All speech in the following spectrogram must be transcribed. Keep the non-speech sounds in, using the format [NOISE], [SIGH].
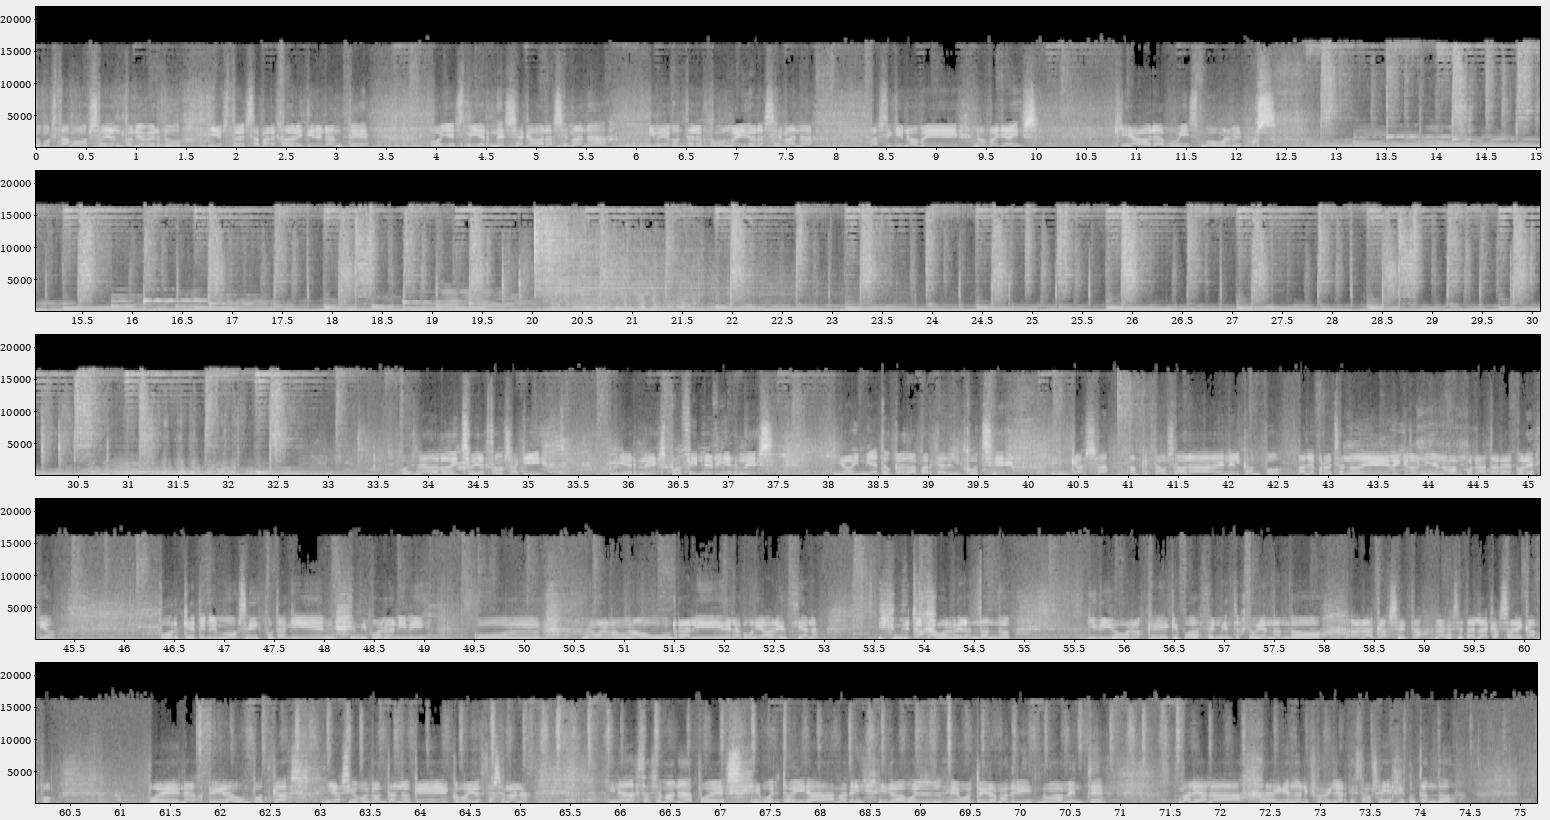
¿Cómo estamos? Soy Antonio Verdú y esto es Aparejador Itinerante. Hoy es viernes, se acaba la semana y voy a contaros cómo me ha ido la semana. Así que no me no vayáis, que ahora mismo volvemos. Dicho, ya estamos aquí. Viernes, por fin es viernes. Y hoy me ha tocado aparcar el coche en casa, aunque estamos ahora en el campo, ¿vale? Aprovechando de, que los niños no van por la tarde al colegio, porque tenemos, se disputa aquí en, mi pueblo, en Ibi, un, bueno, un rally de la comunidad valenciana [LAUGHS] y me toca volver andando. Y digo, bueno, ¿qué, qué puedo hacer mientras que voy andando a la caseta? La caseta es la casa de campo. Pues nada, me grabo un podcast y así os voy contando que, cómo ha ido esta semana. Y nada, esta semana pues he vuelto a ir a Madrid. He, he vuelto a ir a Madrid nuevamente, ¿vale? A la, a la vivienda unifamiliar que estamos ahí ejecutando.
